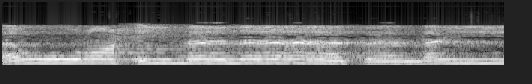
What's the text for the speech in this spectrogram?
أو رحمنا فمن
